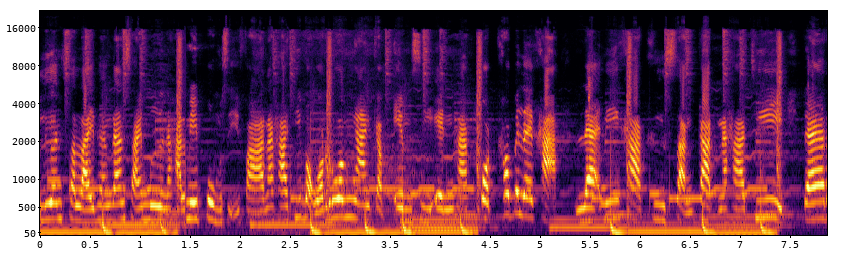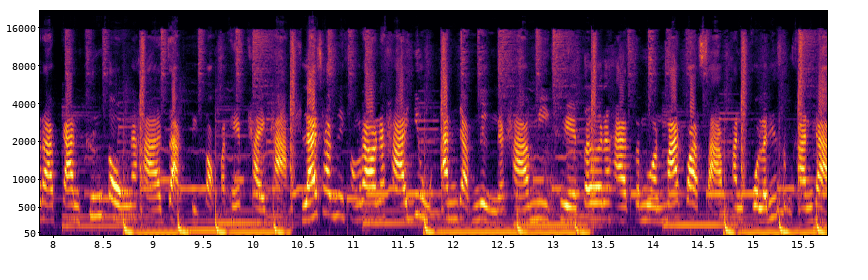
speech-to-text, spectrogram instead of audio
เลื่อนสไลด์ทางด้านซ้ายมือนะคะ มีปุ่มสีฟ้านะคะ ที่บอกว่าร่วมงานกับ MCN ค่ะ กดเข้าไปเลยค่ะ และนี่ค่ะคือสังกัดนะคะที่ได้รับการขึ้นตรงนะคะ จาก TikTok ประเทศไทยค่ะ และชาวเน็ตของเรานะคะ อยู่อันดับหนึ่งนะคะ มีครีเอเตอร์นะคะจำนวนมากกว่า 3,000 คนและที่สำคัญค่ะ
